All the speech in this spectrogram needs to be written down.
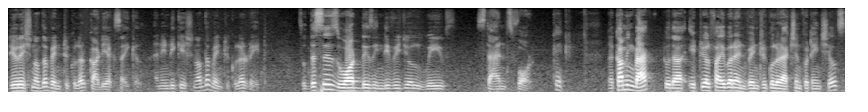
Duration of the ventricular cardiac cycle an indication of the ventricular rate. So this is what these individual waves stands for. Okay? Now, coming back to the atrial fiber and ventricular action potentials.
